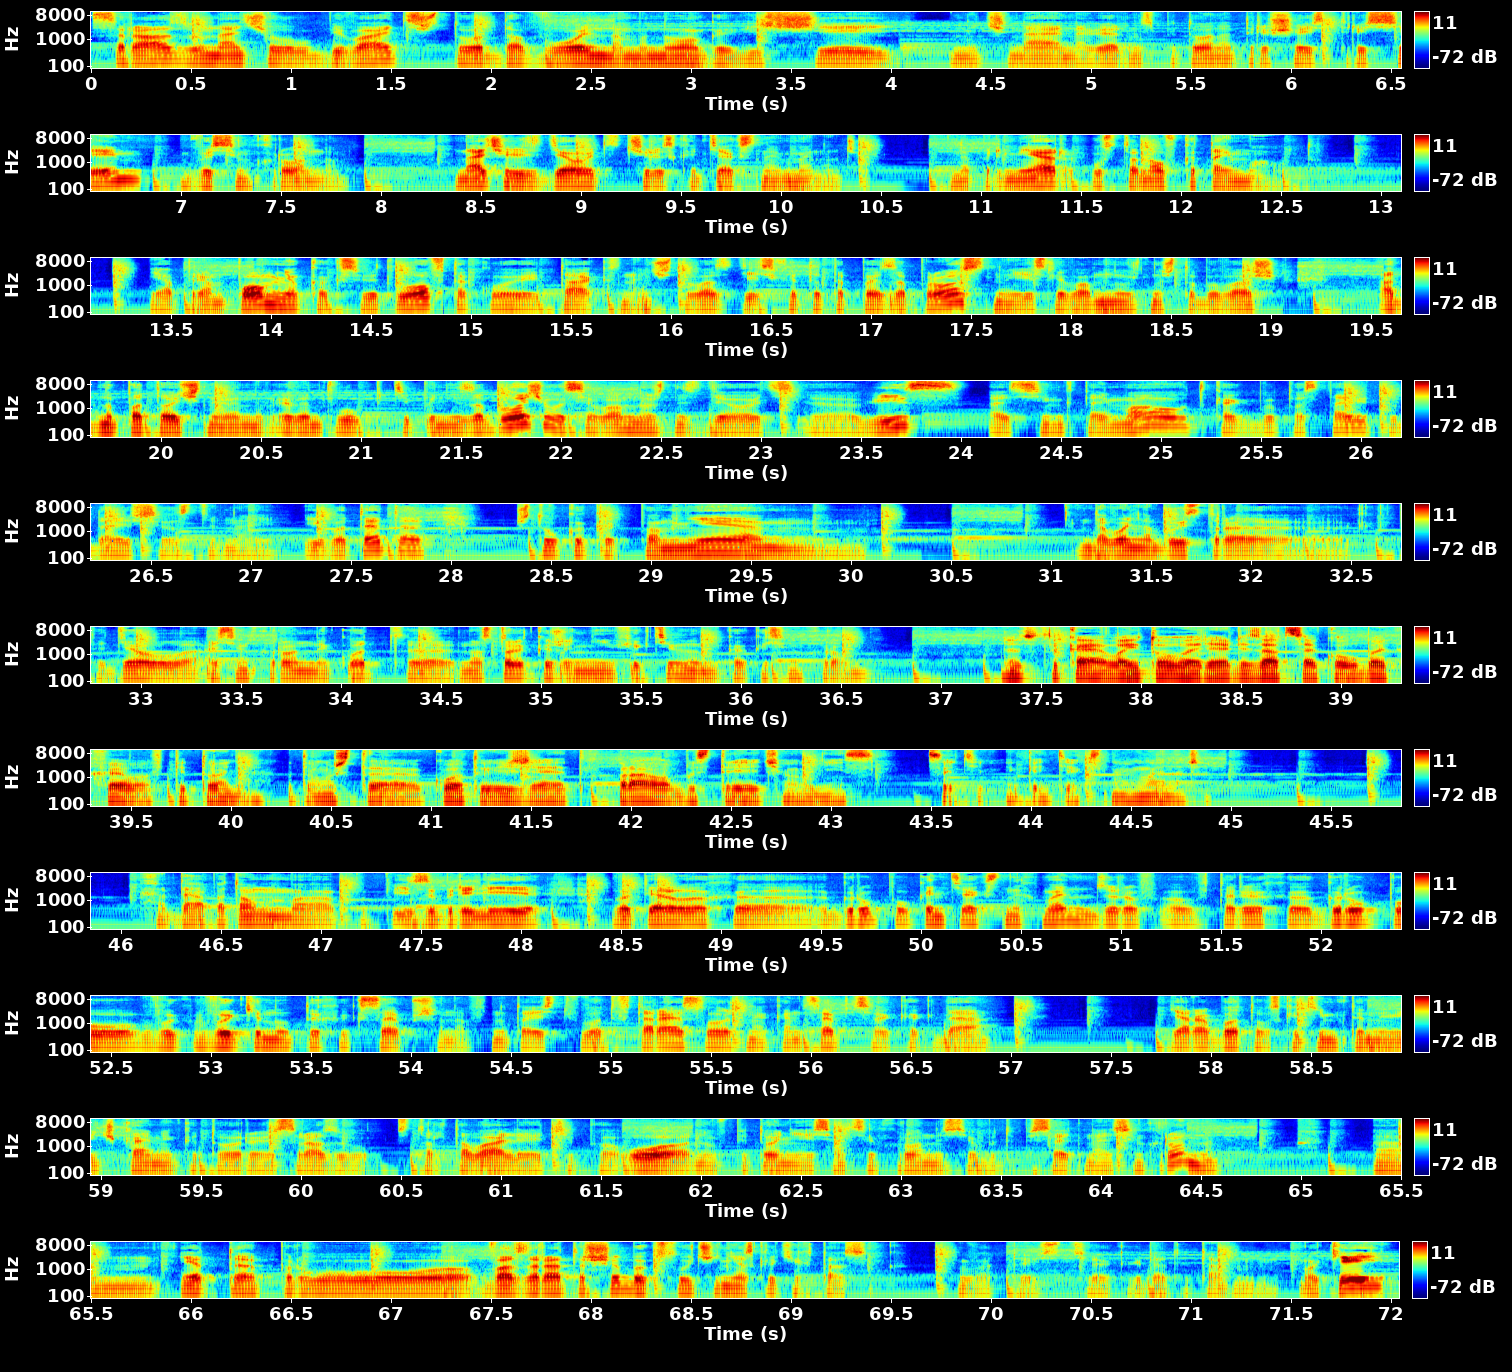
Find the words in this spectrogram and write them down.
сразу начало убивать, что довольно много вещей, начиная, наверное, с питона 3.6.3.7 в асинхронном, начали сделать через контекстный менеджер. Например, установка тайм-аут. Я прям помню, как Светлов такой, так, значит, у вас здесь HTTP запрос, но если вам нужно, чтобы ваш однопоточный event loop типа не заблочился, вам нужно сделать э, with, async timeout, как бы поставить туда и все остальное. И вот это штука, как по мне, довольно быстро э, как-то делала асинхронный код э, настолько же неэффективным, как асинхрон. Ну, это такая лайтовая реализация callback hell в питоне, потому что код уезжает вправо быстрее, чем вниз с этими контекстными менеджерами. Да, потом э, изобрели, во-первых, группу контекстных менеджеров, а во-вторых, группу вы, выкинутых эксепшенов. Ну, то есть вот вторая сложная концепция, когда я работал с какими-то новичками, которые сразу стартовали, типа, о, ну в питоне есть асинхронность, я буду писать на асинхронно. Эм, это про возврат ошибок в случае нескольких тасок. Вот, то есть, э, когда ты там, окей,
